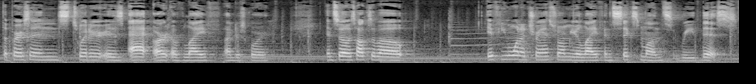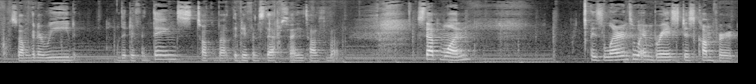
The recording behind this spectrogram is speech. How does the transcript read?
The person's Twitter is at art of life underscore. And so it talks about if you want to transform your life in six months, read this. So I'm going to read the different things, talk about the different steps that he talks about. Step one is learn to embrace discomfort.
